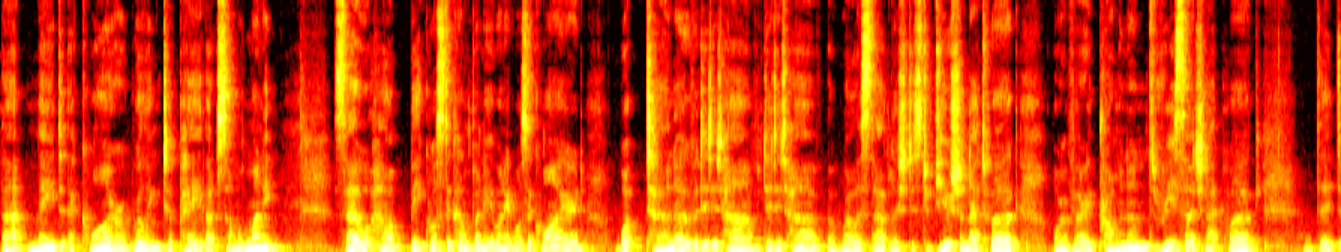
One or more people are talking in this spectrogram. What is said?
that made acquirer willing to pay that sum of money. So, how big was the company when it was acquired? What turnover did it have? Did it have a well established distribution network? or a very prominent research network? Did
